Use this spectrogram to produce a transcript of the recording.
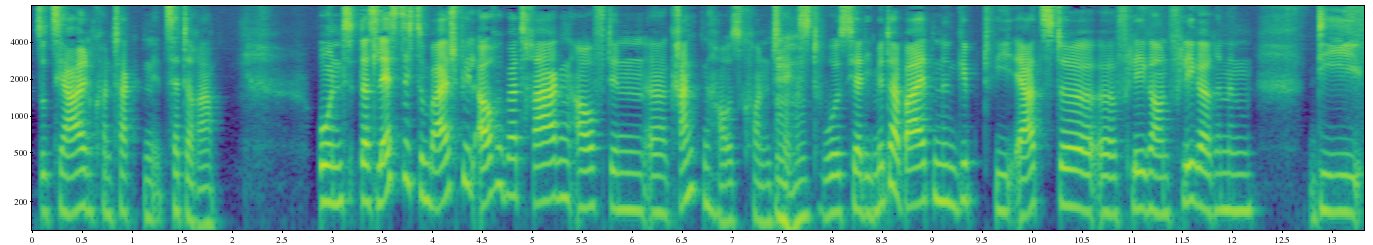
sozialen Kontakten etc. Und das lässt sich zum Beispiel auch übertragen auf den äh, Krankenhauskontext, mhm. wo es ja die Mitarbeitenden gibt, wie Ärzte, äh, Pfleger und Pflegerinnen, die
